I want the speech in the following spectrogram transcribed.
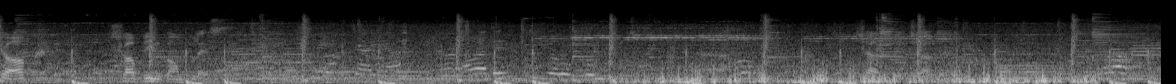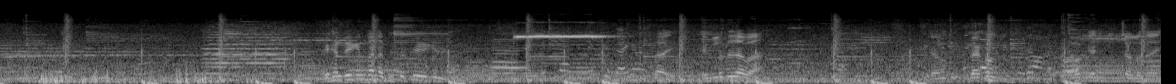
চক শপিং কমপ্লেক্স এখান থেকে কিনবা না? ভিতর থেকে কিনবা। তাই? এগুলোতে যাবা? দেখো। ওকে, চলো যাই।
